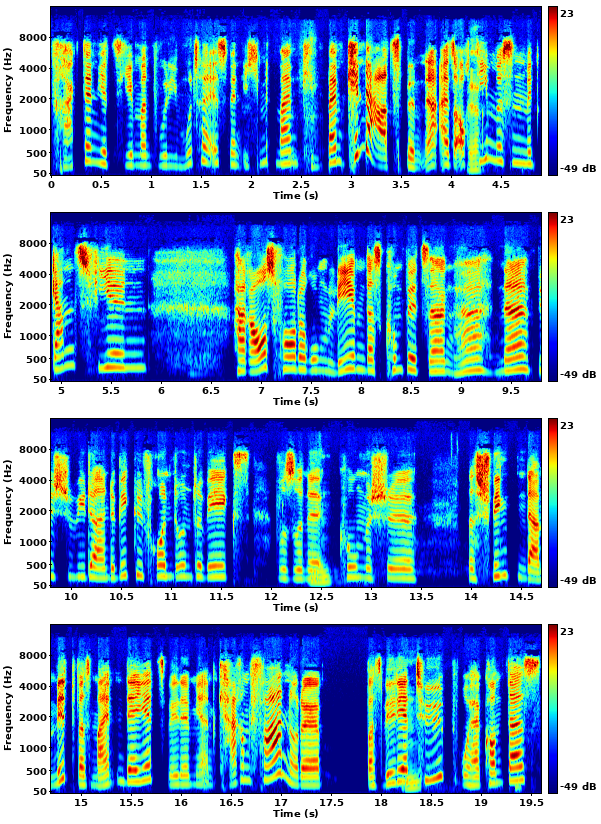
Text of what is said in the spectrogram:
fragt denn jetzt jemand, wo die Mutter ist, wenn ich mit meinem Kind beim Kinderarzt bin? Ne? Also auch ja. die müssen mit ganz vielen Herausforderungen leben, dass Kumpels sagen, ne, bist du wieder an der Wickelfront unterwegs, wo so eine mhm. komische was schwingt denn da mit? Was meinten der jetzt? Will der mir einen Karren fahren oder was will der mhm. Typ? Woher kommt das?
